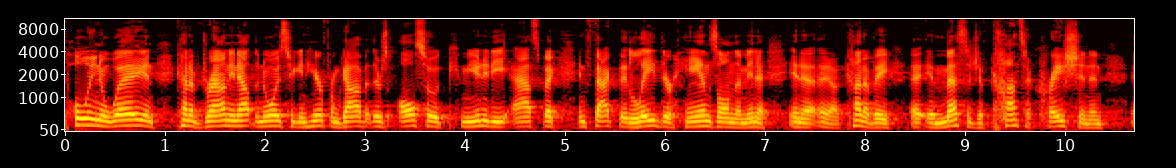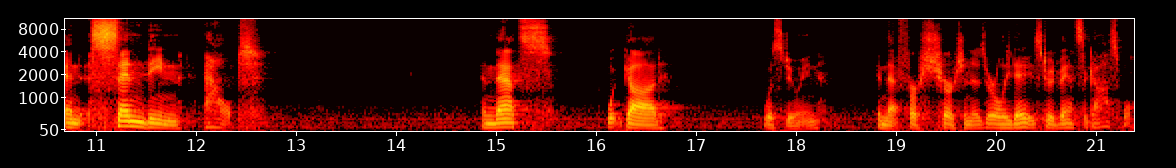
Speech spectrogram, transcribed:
pulling away and kind of drowning out the noise so you can hear from God, but there's also a community aspect. In fact, they laid their hands on them in a, in a, in a kind of a, a message of consecration and, and sending out. And that's what God was doing in that first church in those early days to advance the gospel.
